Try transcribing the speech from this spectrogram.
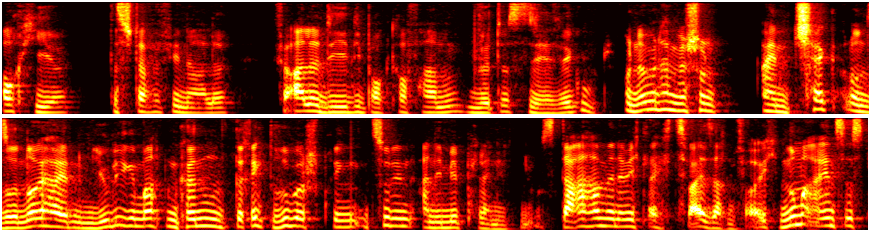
auch hier das Staffelfinale für alle, die, die Bock drauf haben, wird es sehr, sehr gut. Und damit haben wir schon einen Check an unsere Neuheiten im Juli gemacht und können direkt rüberspringen zu den Anime Planet News. Da haben wir nämlich gleich zwei Sachen für euch. Nummer eins ist,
